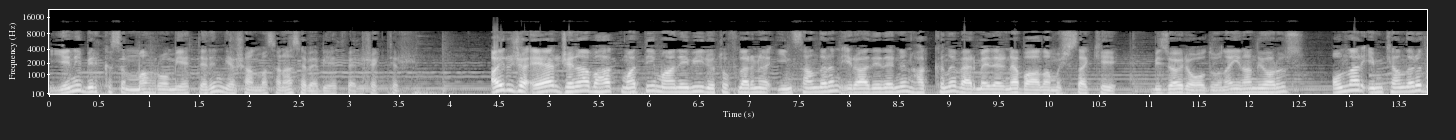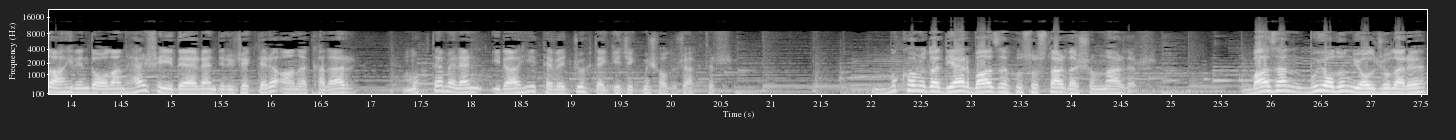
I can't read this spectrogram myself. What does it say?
yeni bir kısım mahrumiyetlerin yaşanmasına sebebiyet verecektir. Ayrıca eğer Cenab-ı Hak maddi manevi lütuflarını insanların iradelerinin hakkını vermelerine bağlamışsa ki biz öyle olduğuna inanıyoruz, onlar imkanları dahilinde olan her şeyi değerlendirecekleri ana kadar muhtemelen ilahi teveccüh de gecikmiş olacaktır. Bu konuda diğer bazı hususlar da şunlardır. Bazen bu yolun yolcuları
